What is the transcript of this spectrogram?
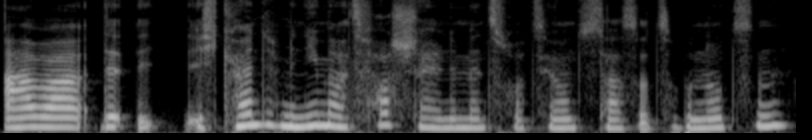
aber ich könnte mir niemals vorstellen, eine Menstruationstasse zu benutzen.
